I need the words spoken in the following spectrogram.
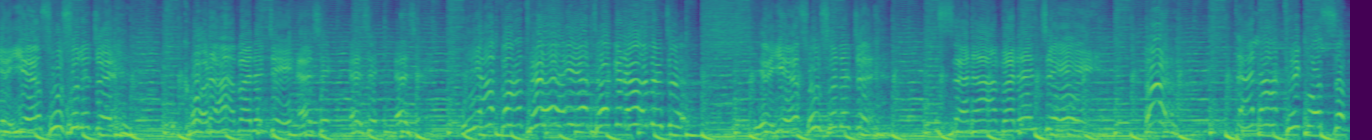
የኢየሱስ ልጅ! ኮራ በል እንጂ እሺ እሺ የአባቴ የተግዳው ልጅ! የኢየሱስ ልጅ! ዘና በል እንጂ! ጠላት ይቆስም!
